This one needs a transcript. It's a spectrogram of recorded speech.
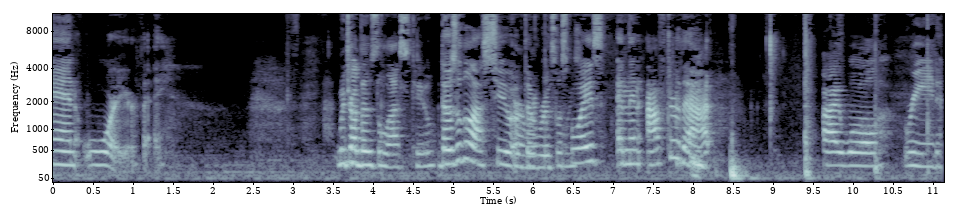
and Warrior Fae. Which are those the last two? Those are the last two For of the Ruthless Boys. Boys. And then after that, I will read,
